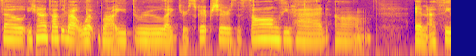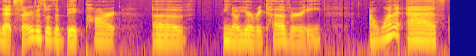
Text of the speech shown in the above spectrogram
So you kind of talked about what brought you through, like your scriptures, the songs you had, um, and I see that service was a big part of, you know, your recovery. I want to ask,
